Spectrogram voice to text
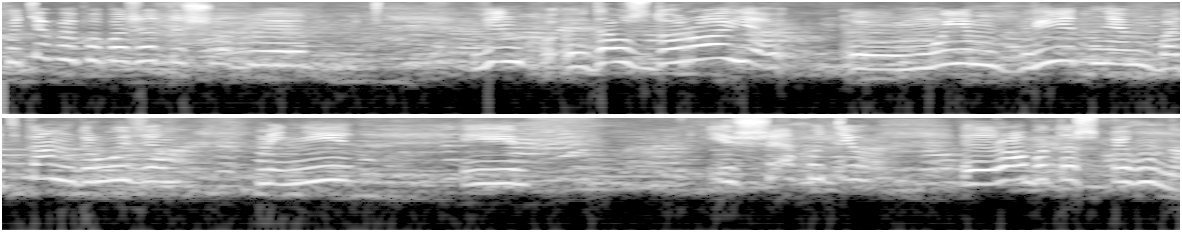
Хотів би побажати, щоб він дав здоров'я моїм рідним, батькам, друзям, мені і, і ще хотів е, робота шпигуна.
